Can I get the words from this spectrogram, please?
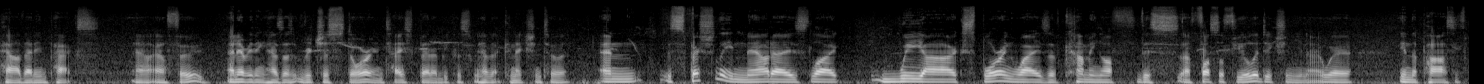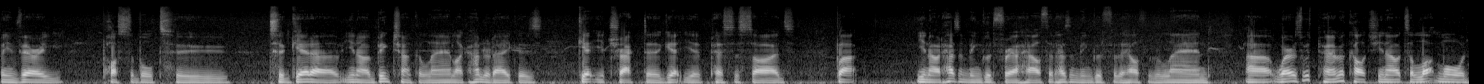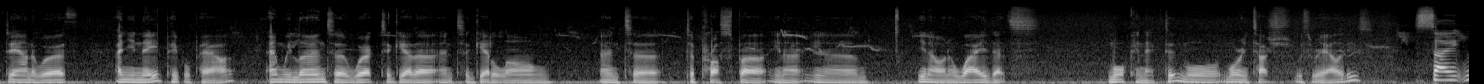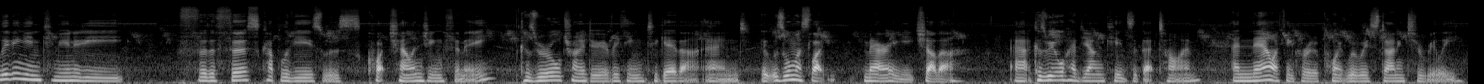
how that impacts our, our food. And everything has a richer story and tastes better because we have that connection to it. And especially nowadays, like we are exploring ways of coming off this uh, fossil fuel addiction, you know, where in the past it's been very possible to to get a you know a big chunk of land like 100 acres get your tractor get your pesticides but you know it hasn't been good for our health it hasn't been good for the health of the land uh, whereas with permaculture you know it's a lot more down to earth and you need people power. And we learn to work together and to get along and to, to prosper in a, in a you know, in a way that's more connected, more more in touch with realities. So living in community for the first couple of years was quite challenging for me because we were all trying to do everything together and it was almost like marrying each other uh, because we all had young kids at that time. And now I think we're at a point where we're starting to really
